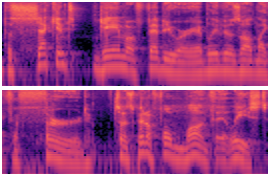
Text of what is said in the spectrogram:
the second game of February. I believe it was on like the third. So it's been a full month at least.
